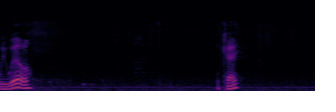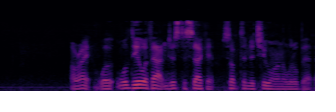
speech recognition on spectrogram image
We will. Okay? All right, we'll, we'll deal with that in just a second. Something to chew on a little bit.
